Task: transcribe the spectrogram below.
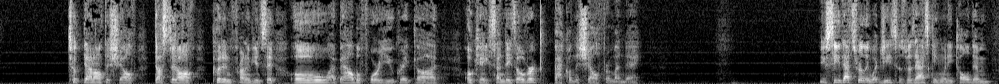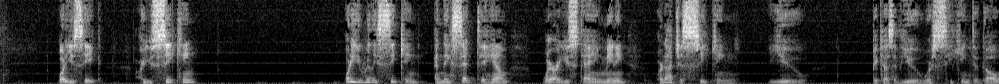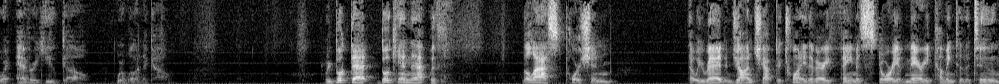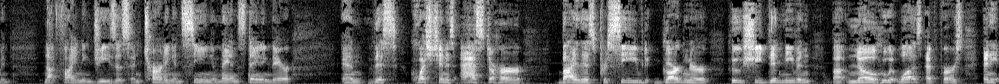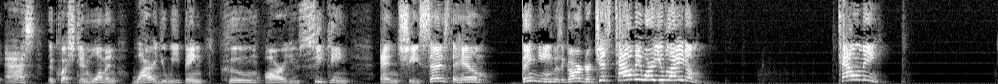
Took down off the shelf, dusted off, put in front of you and said, Oh, I bow before you, great God. Okay, Sunday's over, back on the shelf for Monday. You see, that's really what Jesus was asking when he told them, What do you seek? Are you seeking? What are you really seeking? And they said to him, where are you staying? Meaning, we're not just seeking you because of you. We're seeking to go wherever you go. We're willing to go. We booked that, bookend that with the last portion that we read in John chapter 20, the very famous story of Mary coming to the tomb and not finding Jesus and turning and seeing a man standing there and this question is asked to her by this perceived gardener who she didn't even uh, know who it was at first. And he asked the question, Woman, why are you weeping? Whom are you seeking? And she says to him, thinking he was a gardener, Just tell me where you've laid him. Tell me.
